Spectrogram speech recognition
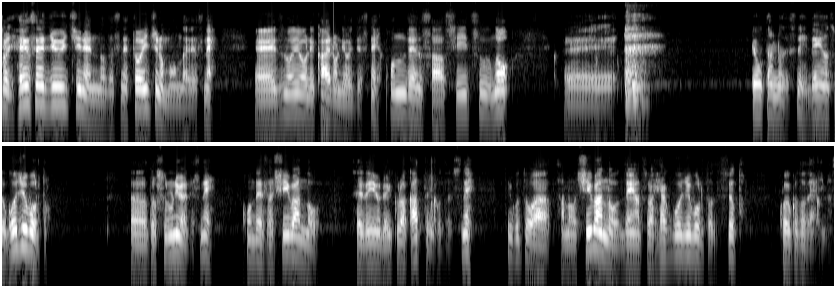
はい、平成11年のですね、問1の問題ですね。えー、図のように回路においてですね、コンデンサー C2 の、えー、両端のですね、電圧を 50V とするにはですね、コンデンサー C1 の静電容量いくらかということですね。ということは、あの C1 の電圧は 150V ですよと、こういうことであります。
